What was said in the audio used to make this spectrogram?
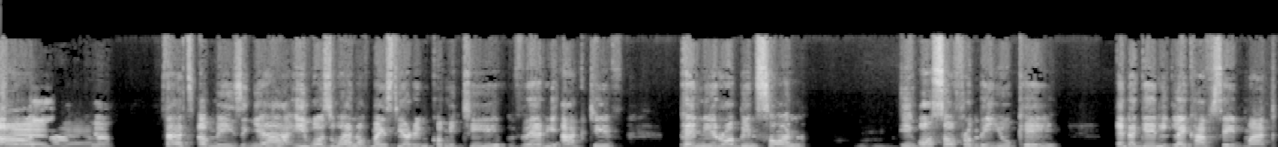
Oh and, yeah, yeah. yeah, that's amazing. Yeah, he was one of my steering committee, very active. Penny Robinson, mm-hmm. he also from the UK. And again, like I've said, Matt,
